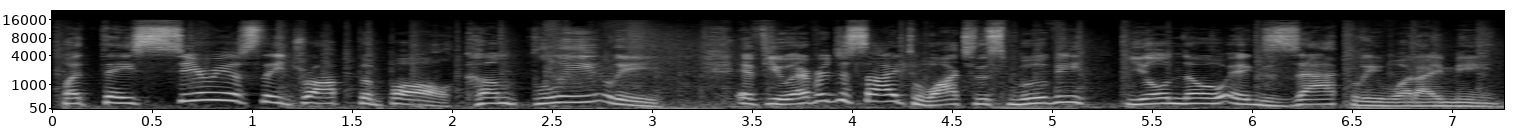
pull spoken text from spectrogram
but they seriously dropped the ball completely. If you ever decide to watch this movie, you'll know exactly what I mean.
